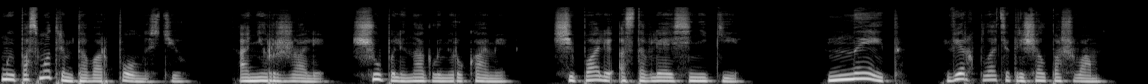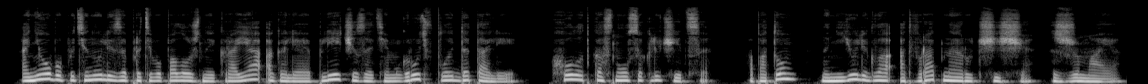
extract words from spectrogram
Мы посмотрим товар полностью». Они ржали, щупали наглыми руками, щипали, оставляя синяки. «Нейт!» Верх платья трещал по швам. Они оба потянули за противоположные края, оголяя плечи, затем грудь вплоть до талии. Холод коснулся ключицы, а потом на нее легла отвратная ручища, сжимая.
